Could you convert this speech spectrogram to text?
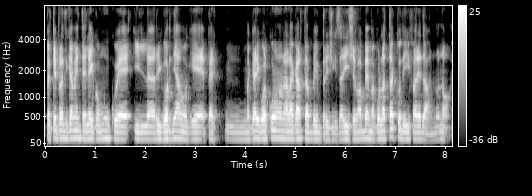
perché praticamente lei comunque il ricordiamo che per magari qualcuno non ha la carta ben precisa, dice vabbè, ma con l'attacco devi fare danno. No,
